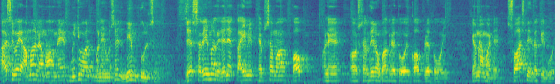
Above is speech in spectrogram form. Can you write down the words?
આ સિવાય આમાં આમાં અમે એક બીજું વર્ગ બનાવ્યું છે નીમ તુલસી. જે શરીરમાં જેને કાયમી ફેફસામાં કફ અને શરદીનો ભાગ રહેતો હોય કફ રહેતો હોય એમના માટે શ્વાસની તકલીફ હોય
